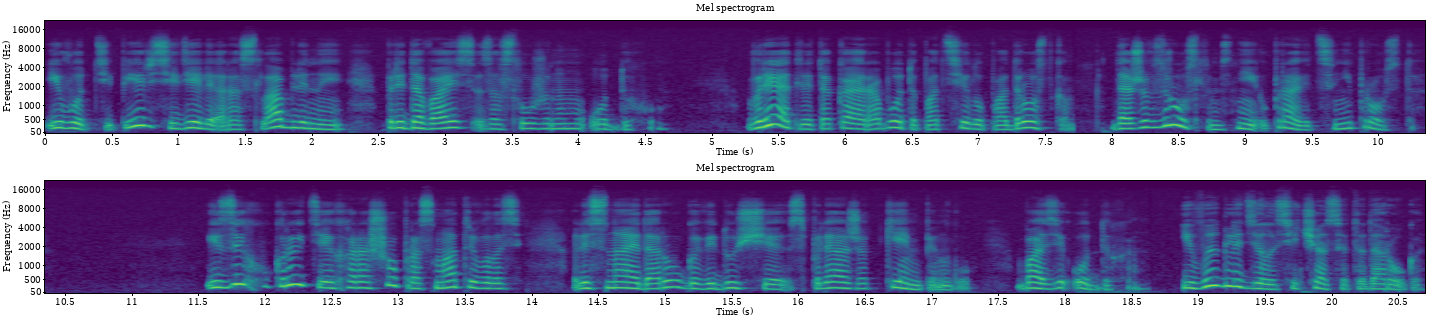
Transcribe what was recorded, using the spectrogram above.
И вот теперь сидели расслабленные, предаваясь заслуженному отдыху. Вряд ли такая работа под силу подросткам, даже взрослым с ней управиться непросто. Из их укрытия хорошо просматривалась лесная дорога, ведущая с пляжа к кемпингу, базе отдыха. И выглядела сейчас эта дорога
